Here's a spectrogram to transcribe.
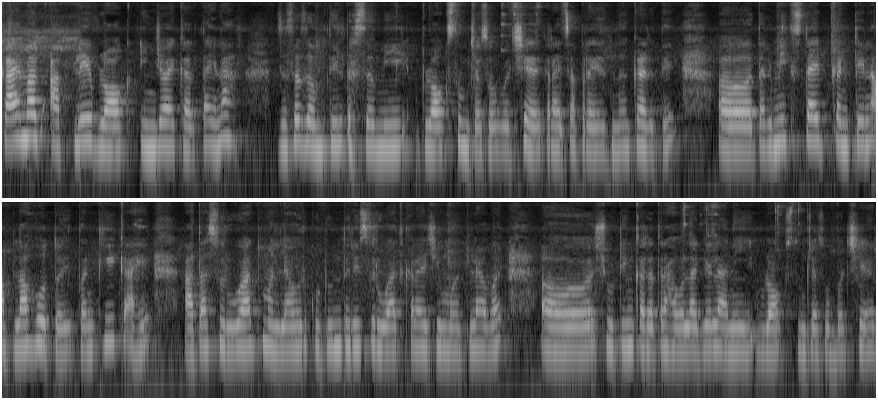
काय मग आपले व्लॉग एन्जॉय करताय ना? जसं जमतील तसं मी ब्लॉग्स तुमच्यासोबत शेअर करायचा प्रयत्न करते. तर मिक्स टाईप कंटेंट आपला होतो आहे पण ठीक आहे. आता सुरुवात म्हणल्यावर कुठून तरी सुरुवात करायची म्हटल्यावर शूटिंग करत राहावं लागेल आणि ब्लॉग्स तुमच्यासोबत शेअर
